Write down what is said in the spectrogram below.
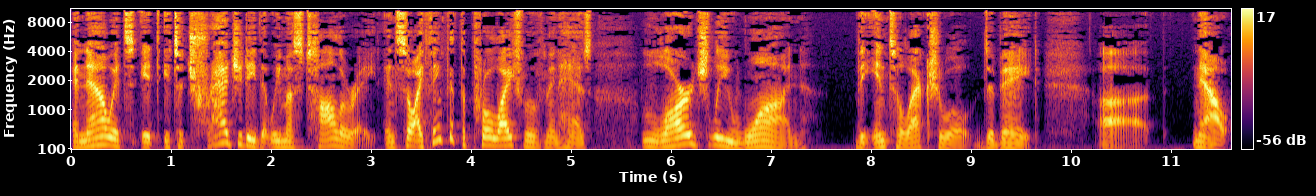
And now it's it, it's a tragedy that we must tolerate. And so I think that the pro-life movement has largely won the intellectual debate. Uh, now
